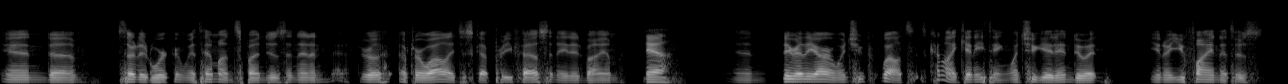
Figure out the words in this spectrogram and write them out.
and. Started working with him on sponges, and then after a, after a while, I just got pretty fascinated by him. Yeah. And they really are. Once you, well, it's, it's kind of like anything. Once you get into it, you know, you find that there's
